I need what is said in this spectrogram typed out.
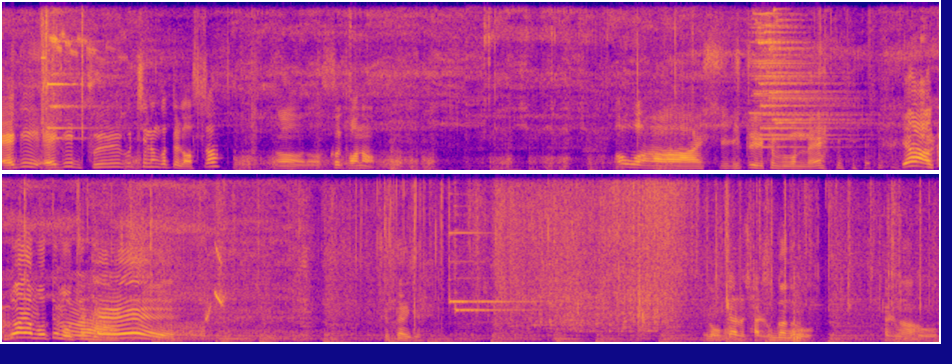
애기 애기 불 붙이는 것들 넣었어? 어, 너. 그거 더 넣어. 어와 씨 이게 또 이렇게 무겁네. 야, 그거 하나 못 되면 어떡해. 됐다, 이제. 일자로 잘 중간으로. 놓고 잘 놓고.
